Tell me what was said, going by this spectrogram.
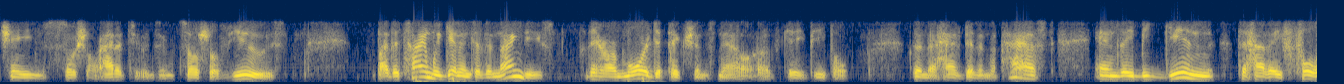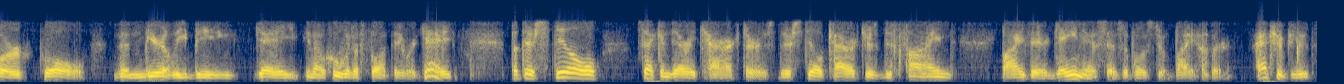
change social attitudes and social views. By the time we get into the 90s, there are more depictions now of gay people than there had been in the past, and they begin to have a fuller role than merely being gay. You know, who would have thought they were gay? But they're still secondary characters. They're still characters defined by their gayness as opposed to by other attributes,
